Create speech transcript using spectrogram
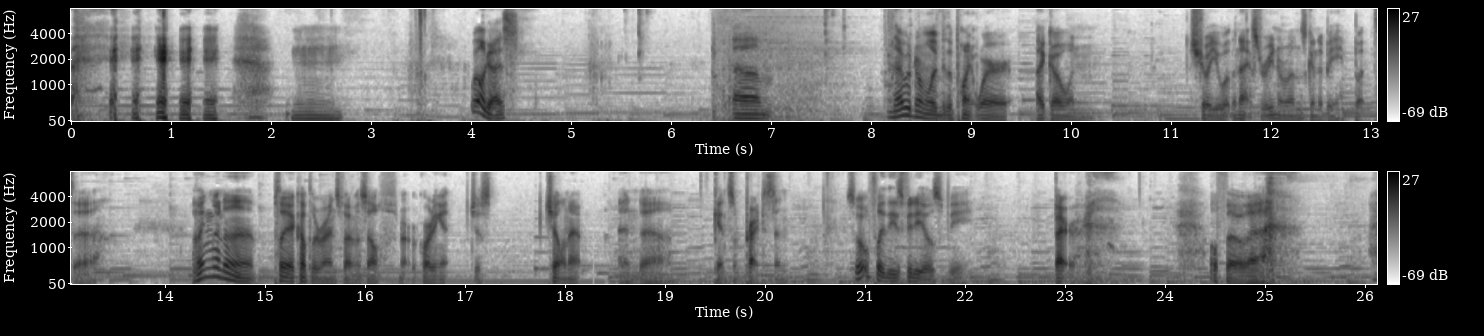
mm. Well, guys. Um, that would normally be the point where I go and show you what the next arena run's going to be, but uh, I think I'm going to play a couple of rounds by myself, not recording it, just chilling out and uh, getting some practice in. So hopefully these videos will be better. Although, uh,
